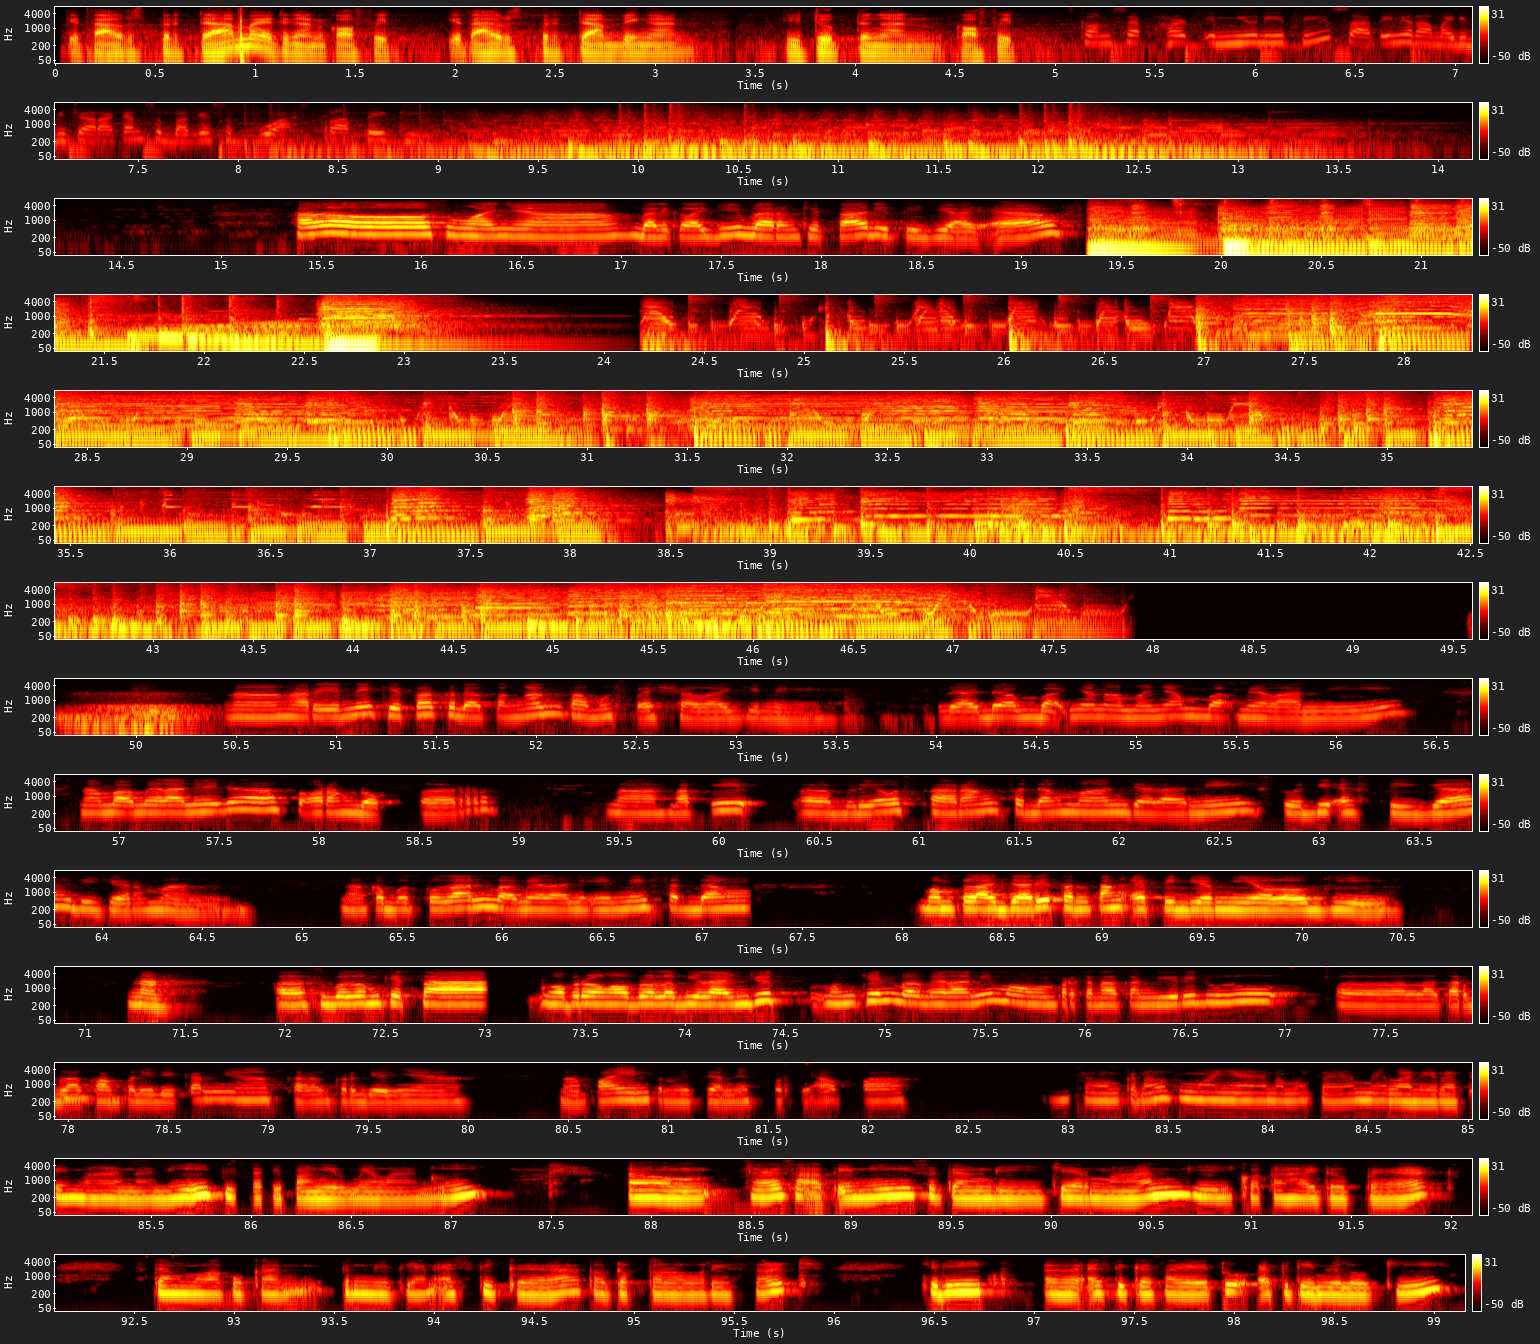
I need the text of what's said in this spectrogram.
Kita harus berdamai dengan COVID. Kita harus berdampingan hidup dengan COVID. Konsep herd immunity saat ini ramai dibicarakan sebagai sebuah strategi. Halo semuanya, balik lagi bareng kita di TGIF. Hari ini kita kedatangan tamu spesial lagi nih. Sudah ada mbaknya namanya Mbak Melani. Nah, Mbak Melani ini adalah seorang dokter. Nah, tapi uh, beliau sekarang sedang menjalani studi S3 di Jerman. Nah, kebetulan Mbak Melani ini sedang mempelajari tentang epidemiologi. Nah, uh, sebelum kita ngobrol-ngobrol lebih lanjut, mungkin Mbak Melani mau memperkenalkan diri dulu uh, latar belakang pendidikannya, sekarang kerjanya ngapain, penelitiannya seperti apa. Salam kenal semuanya, nama saya Melani Ratih Mahanani, bisa dipanggil Melani. Um, saya saat ini sedang di Jerman, di kota Heidelberg, sedang melakukan penelitian S3 atau doctoral research. Jadi uh, S3 saya itu epidemiologi,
